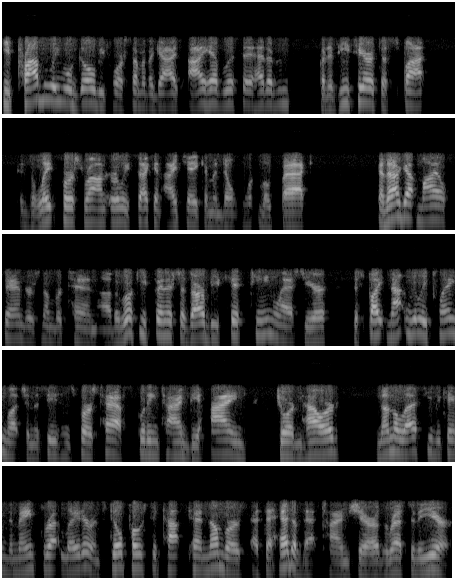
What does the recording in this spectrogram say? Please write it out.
He probably will go before some of the guys I have listed ahead of him, but if he's here at the spot in the late first round, early second, I take him and don't look back. And then I got Miles Sanders, number 10. Uh, the rookie finished as RB 15 last year, despite not really playing much in the season's first half, splitting time behind Jordan Howard. Nonetheless, he became the main threat later and still posted top 10 numbers at the head of that timeshare the rest of the year.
